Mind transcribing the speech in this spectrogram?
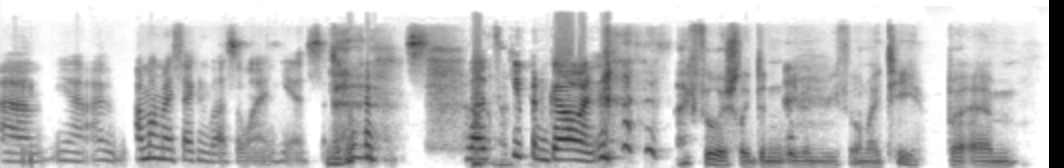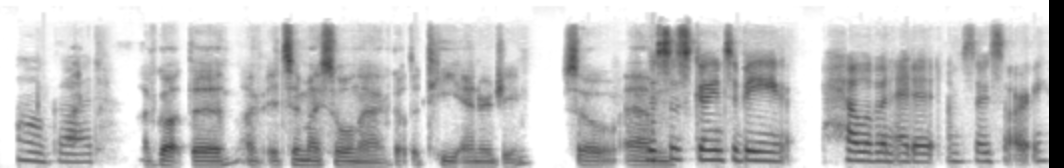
Um, yeah, I'm, I'm on my second glass of wine here. So let's, let's keep it going. I foolishly didn't even refill my tea, but um, oh god, I've got the. I've, it's in my soul now. I've got the tea energy. So um, this is going to be hell of an edit. I'm so sorry.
